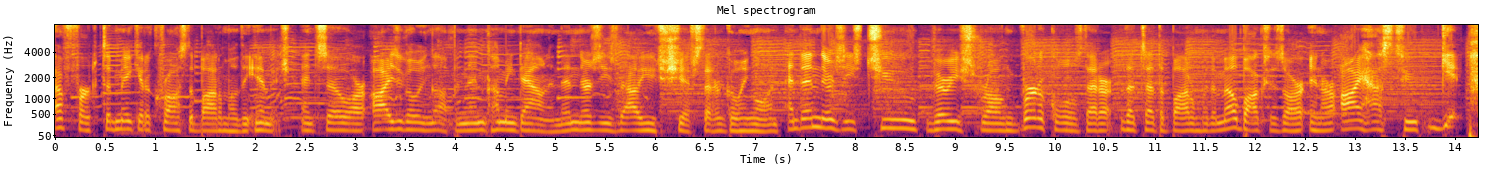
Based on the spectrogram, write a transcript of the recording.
effort to make it across the bottom of the image. And so our eyes going up and then coming down, and then there's these value shifts that are going on. And then there's these two very strong verticals that are that's at the bottom where the mailboxes are, and our eye has to get past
